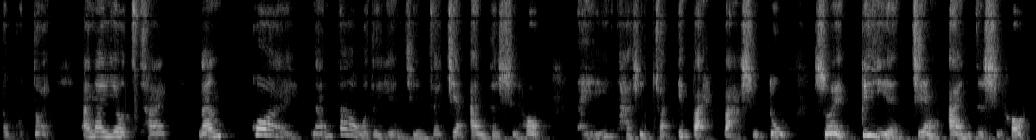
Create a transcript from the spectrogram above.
都不对。阿难又猜难。怪？难道我的眼睛在见暗的时候，哎，它是转一百八十度，所以闭眼见暗的时候，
